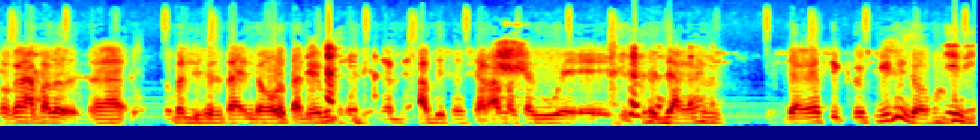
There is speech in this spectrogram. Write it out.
Lo kenapa lu uh, coba diceritain dong. Lu tadi abis, abis apa ke gue gitu. Jangan jangan secret gini dong. Jadi?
